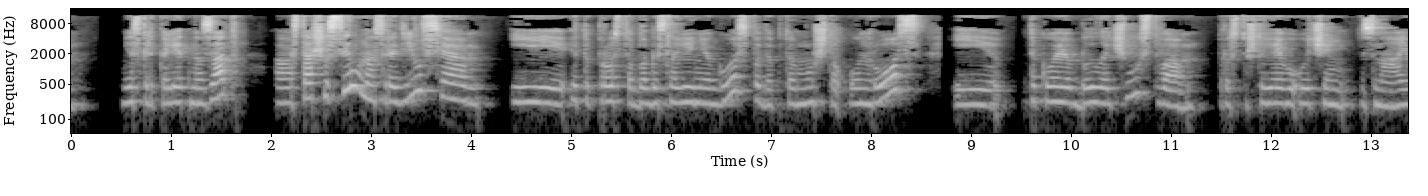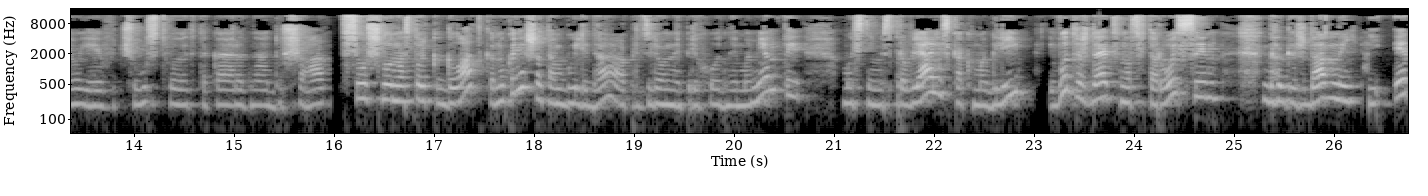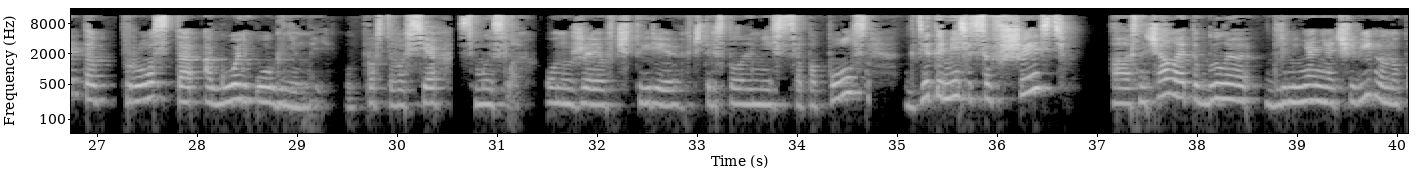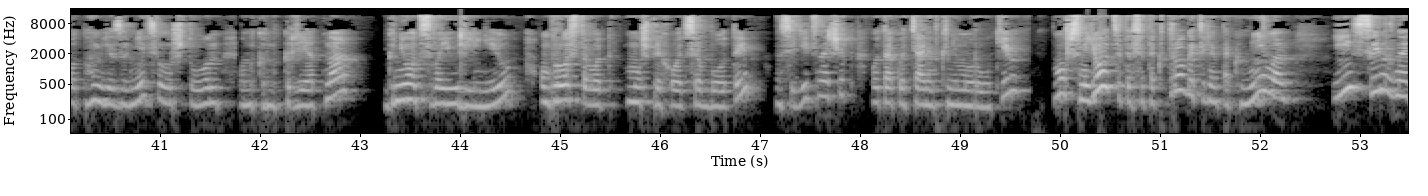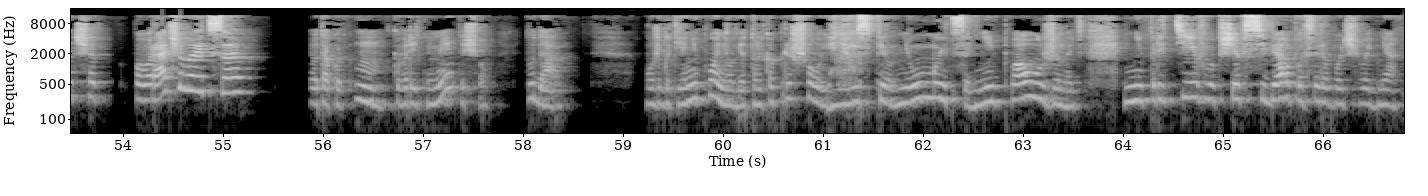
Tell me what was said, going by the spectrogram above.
несколько лет назад. А, старший сын у нас родился и это просто благословение Господа, потому что он рос, и такое было чувство, просто что я его очень знаю, я его чувствую, это такая родная душа. Все шло настолько гладко, ну, конечно, там были, да, определенные переходные моменты, мы с ними справлялись, как могли. И вот рождается у нас второй сын, долгожданный, и это просто огонь огненный, просто во всех смыслах. Он уже в 4, в 4,5 месяца пополз. Где-то месяцев в 6 а Сначала это было для меня не очевидно, но потом я заметила, что он, он конкретно гнет свою линию. Он просто вот, муж приходит с работы, он сидит, значит, вот так вот тянет к нему руки. Муж смеется, это все так трогательно, так мило. И сын, значит, поворачивается, и вот так вот, м, говорить не умеет еще, туда. Может быть, я не понял, я только пришел, я не успел ни умыться, ни поужинать, ни прийти вообще в себя после рабочего дня.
